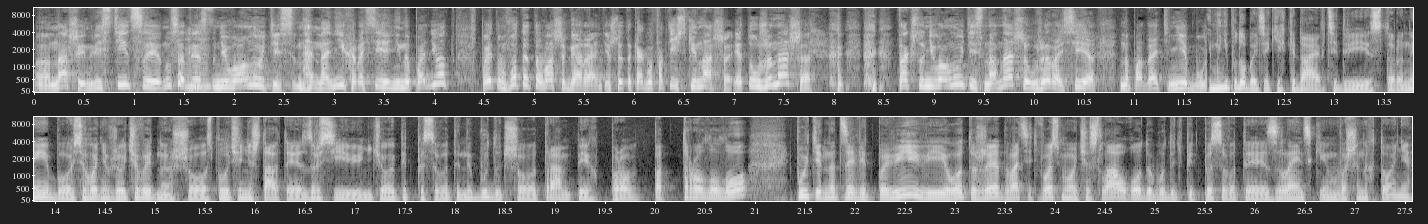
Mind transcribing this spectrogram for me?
э, наши инвестиции, ну, соответственно, не волнуйтесь, на, на них Россия не нападет, поэтому вот это ваша гарантия, что это как бы фактически наше, это уже наше, так что не волнуйтесь, на наше уже Россия нападать не будет. І мені подобається, як їх кидає в ці дві сторони, бо сьогодні вже очевидно, що Сполучені Штати з Росією нічого підписувати не будуть. Що Трамп їх про патрололо. Путін на це відповів, і от уже 28 числа угоду будуть підписувати Зеленським в Вашингтоні.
